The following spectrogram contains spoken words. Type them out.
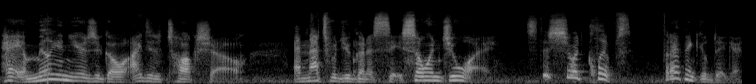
Hey, a million years ago, I did a talk show, and that's what you're gonna see. So enjoy. It's just short clips, but I think you'll dig it.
